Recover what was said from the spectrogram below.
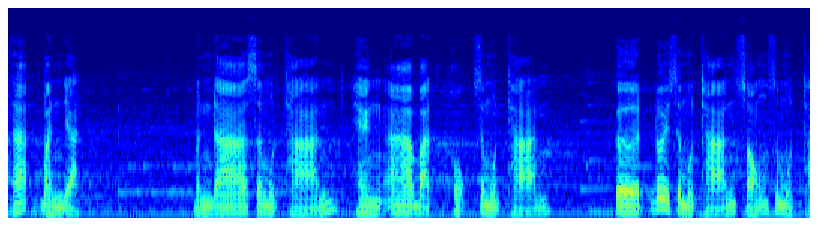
พระบัญญัติ บรรดาสมุดฐาน แห่งอาบัตหกสมุดฐาน เกิดด้วยสมุดฐานสองสมุดฐ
